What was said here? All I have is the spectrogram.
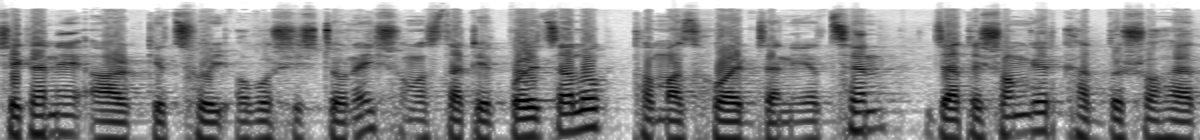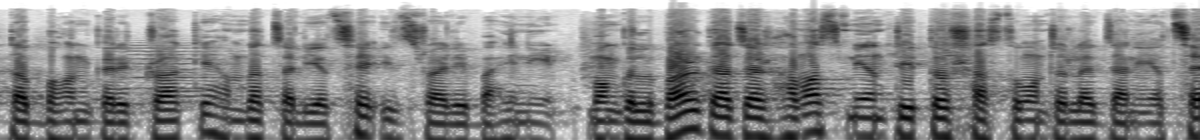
সেখানে আর কিছুই অবশিষ্ট নেই। সংস্থাটির পরিচালক থমাস হোয়াইট জানিয়েছেন, জাতিসংঘের খাদ্য সহায়তা বহনকারী ট্রাকে হামলা চালিয়েছে ইসরায়েলি বাহিনী। মঙ্গলবার গাজার হামাস নিয়ন্ত্রিত স্বাস্থ্য মন্ত্রণালয় জানিয়েছে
